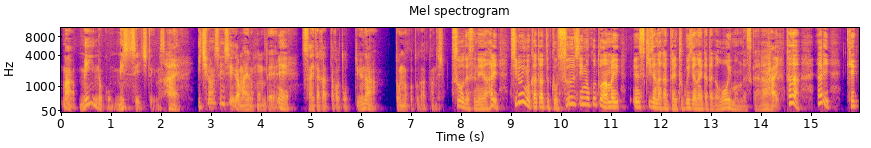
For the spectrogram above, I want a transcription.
まあメインのこうメッセージといいますか、はい。一番先生が前の本でええ。伝えたかったことっていうのはどんなことだったんでしょそうですね。やはり治療院の方ってこう数字のことはあんまりえー好きじゃなかったり得意じゃない方が多いもんですから、はい。ただやはり結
